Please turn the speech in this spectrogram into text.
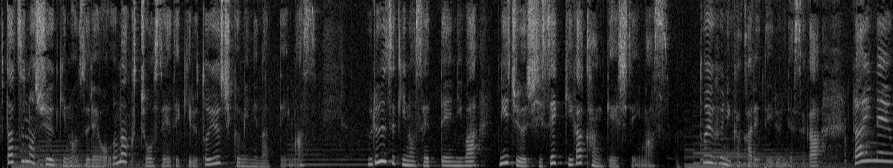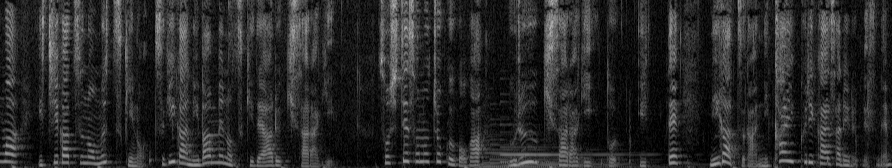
2つの周期のずれをうまく調整できるという仕組みになっています。ブルー月の設定には二十四節気が関係しています。というふうに書かれているんですが来年は1月の六月の次が2番目の月である如月そしてその直後がウルーキサラギといって2月が2回繰り返されるんですね。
